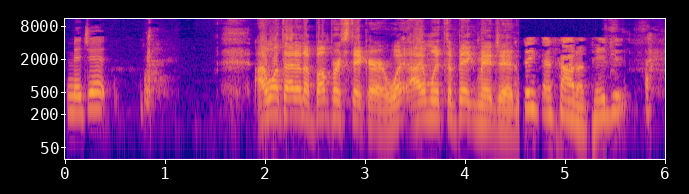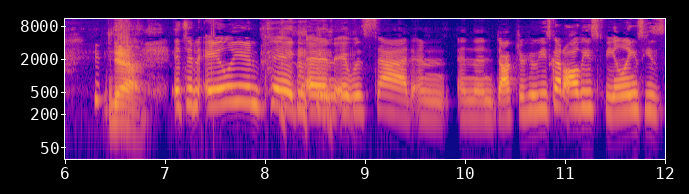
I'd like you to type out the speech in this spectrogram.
midget. I want that in a bumper sticker. What? I'm with the big midget. I think that's called a pigeon. Yeah. It's an alien pig, and it was sad. And and then Doctor Who, he's got all these feelings. He's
